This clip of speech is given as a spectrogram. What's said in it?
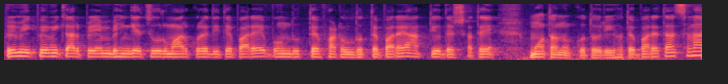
প্রেমিক, প্রেমিকার প্রেম ভেঙে চুরমার করে দিতে পারে, বন্ধুত্বে ফাটল ধরতে পারে, আত্মীয়দের সাথে মতানৈক্য তৈরি হতে পারে, তাছাড়া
